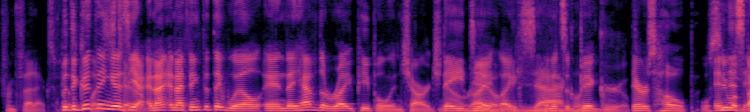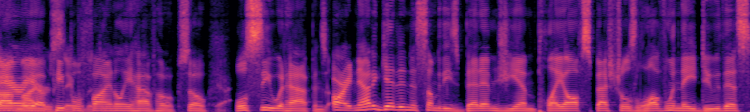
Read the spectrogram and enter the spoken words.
from FedEx. But the good thing is, yeah, and I and I think that they will, and they have the right people in charge. They now, do right? Like, exactly. and it's a big group. There's hope. We'll in see what this Bob area. Myers people to do. finally have hope. So Yeah. we'll see what happens. All right, now to get into some of these BetMGM playoff specials. Love when they do this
